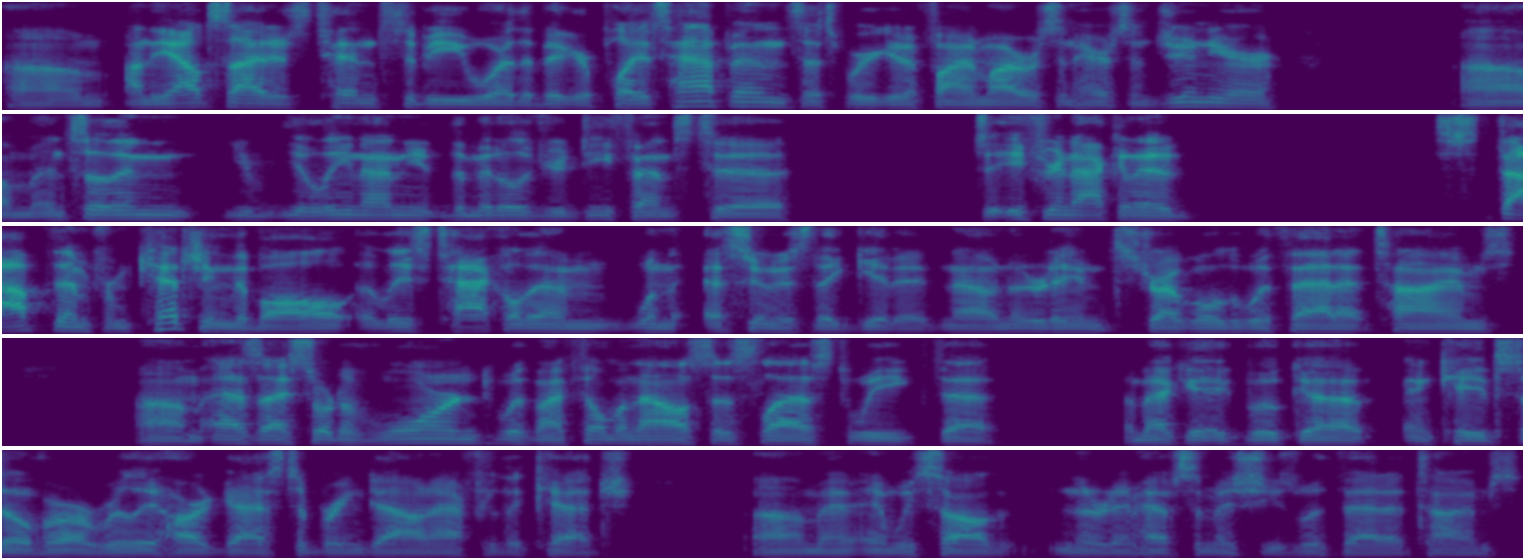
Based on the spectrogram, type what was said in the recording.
Um, on the outside, it tends to be where the bigger plays happens. That's where you're going to find Marvin Harrison Jr. Um, and so then you, you lean on the middle of your defense to, to if you're not going to stop them from catching the ball, at least tackle them when as soon as they get it. Now Notre Dame struggled with that at times. Um, as I sort of warned with my film analysis last week, that Emeka Egbuka and Cade Stover are really hard guys to bring down after the catch. Um, and, and, we saw Notre Dame have some issues with that at times.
